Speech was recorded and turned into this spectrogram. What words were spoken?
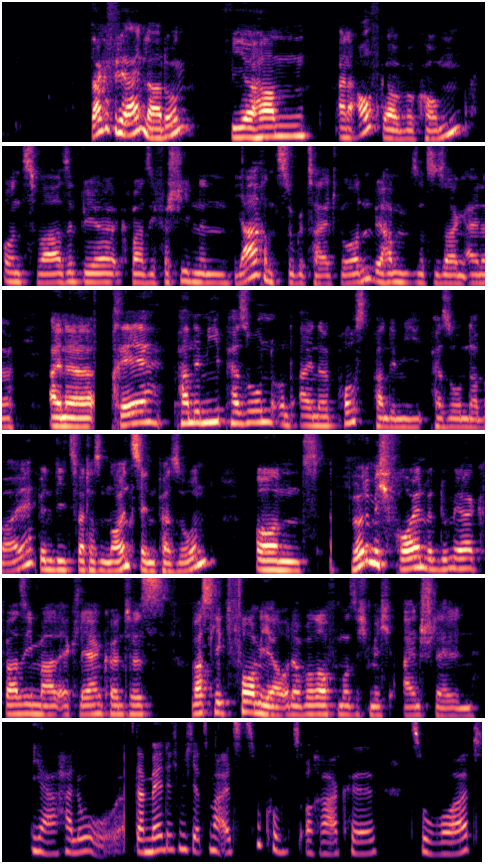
Danke für die Einladung. Wir haben eine Aufgabe bekommen und zwar sind wir quasi verschiedenen Jahren zugeteilt worden. Wir haben sozusagen eine, eine Prä-Pandemie-Person und eine Post-Pandemie-Person dabei. Ich bin die 2019-Person und würde mich freuen, wenn du mir quasi mal erklären könntest, was liegt vor mir oder worauf muss ich mich einstellen? Ja, hallo. Dann melde ich mich jetzt mal als Zukunftsorakel zu Wort.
